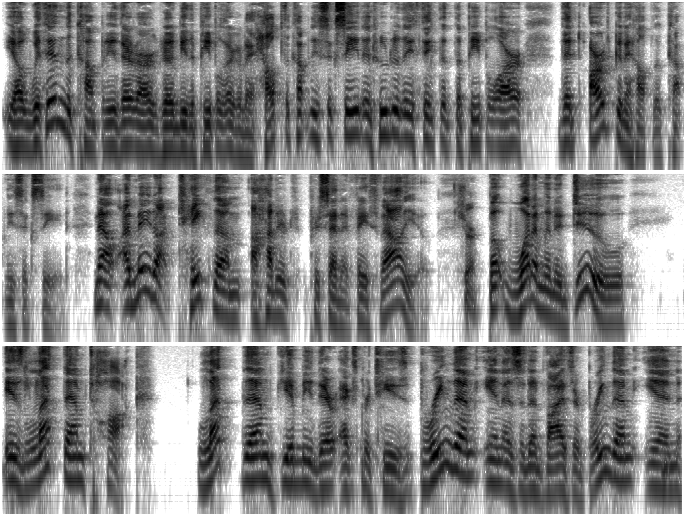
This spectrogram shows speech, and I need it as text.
you know, within the company that are going to be the people that are going to help the company succeed? And who do they think that the people are that aren't going to help the company succeed? Now, I may not take them hundred percent at face value, Sure. but what I'm going to do is let them talk. Let them give me their expertise. Bring them in as an advisor. Bring them in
